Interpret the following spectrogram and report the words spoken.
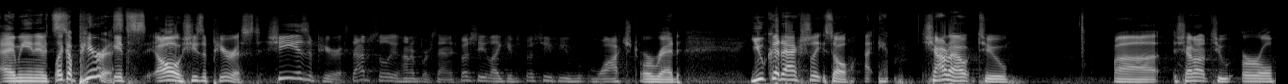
I mean, it's Like a purist. It's oh, she's a purist. She is a purist, absolutely, hundred percent. Especially like, especially if you watched or read, you could actually. So, I, shout out to, uh, shout out to Earl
